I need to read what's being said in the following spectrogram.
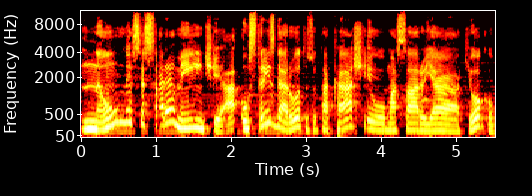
Não necessariamente. A- os três garotos, o Takashi, o Masaru e a Kyoko,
